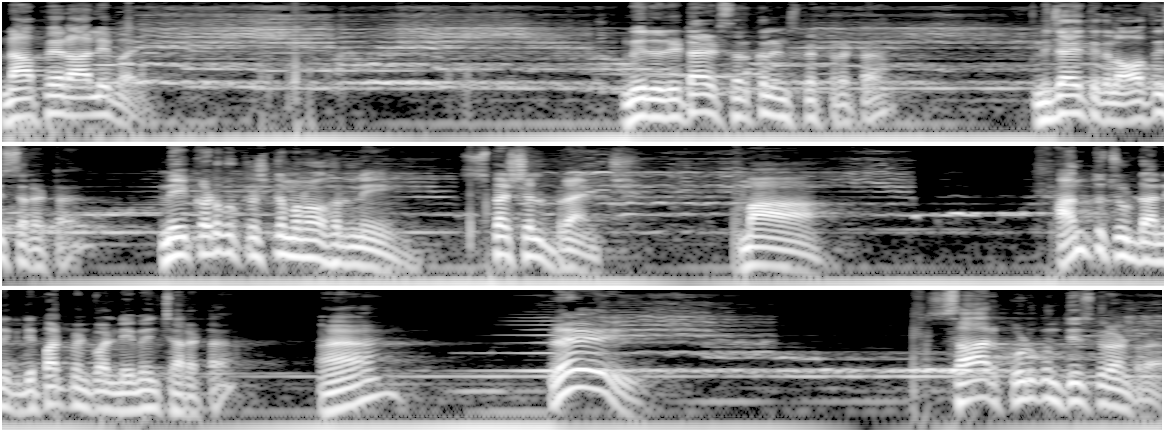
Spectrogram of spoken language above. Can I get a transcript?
నా పేరు అలీబాయ్ మీరు రిటైర్డ్ సర్కిల్ ఇన్స్పెక్టర్ అట నిజాయితీ గల ఆఫీసర్ అట. మీ కొడుకు కృష్ణ మనోహర్ని స్పెషల్ బ్రాంచ్ మా అంతు చూడ్డానికి డిపార్ట్మెంట్ వాళ్ళు నియమించారట. ఆ? రేయ్! సార్ కొడుకుని తీసుకురండి రా.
